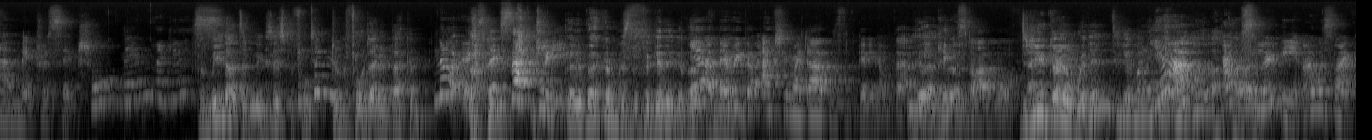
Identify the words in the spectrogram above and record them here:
um, metrosexual men, I guess. For me, that didn't exist before didn't. before David Beckham. No, ex- exactly. David Beckham was the beginning of that. yeah, there we go. Actually, my dad was the beginning of that. Yeah, he kickstarted off. Did you go with him to get manicures? Yeah. Okay. Absolutely. I was like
